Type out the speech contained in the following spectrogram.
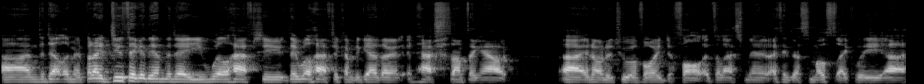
on the debt limit. But I do think at the end of the day, you will have to they will have to come together and hash something out uh, in order to avoid default at the last minute. I think that's the most likely uh,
